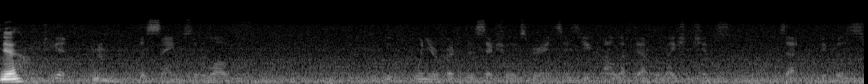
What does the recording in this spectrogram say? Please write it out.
Yeah. Did you get the same sort of love when you refer to the sexual experiences? You kind of left out relationships. Is that because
